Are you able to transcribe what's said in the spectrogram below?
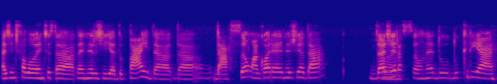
A gente falou antes da, da energia do pai, da, da, da ação, agora é a energia da, da geração, né? Do, do criar.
